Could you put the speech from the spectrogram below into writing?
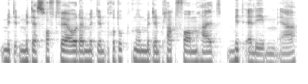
mit, mit der Software oder mit den Produkten und mit den Plattformen halt miterleben. Ja?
